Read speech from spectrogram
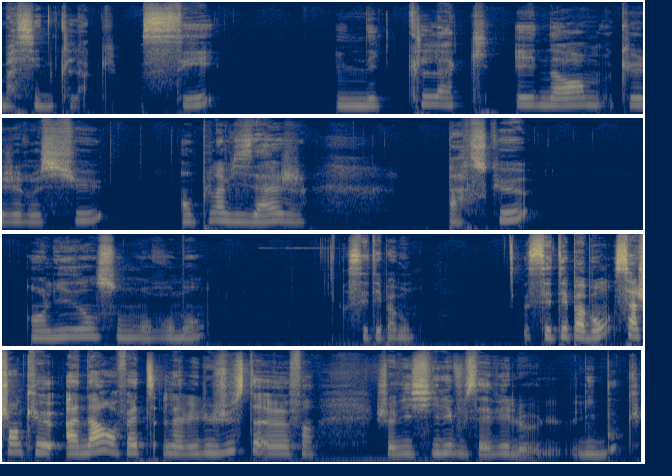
bah c'est une claque. C'est une claque énorme que j'ai reçue en plein visage parce que en lisant son roman, c'était pas bon. C'était pas bon, sachant que Anna en fait l'avait lu juste, euh, enfin, je lui avais filé, vous savez, le l'e-book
